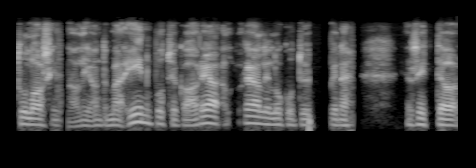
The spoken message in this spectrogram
tulosignaali on tämä input, joka on rea- reaalilukutyyppinen, ja sitten on,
